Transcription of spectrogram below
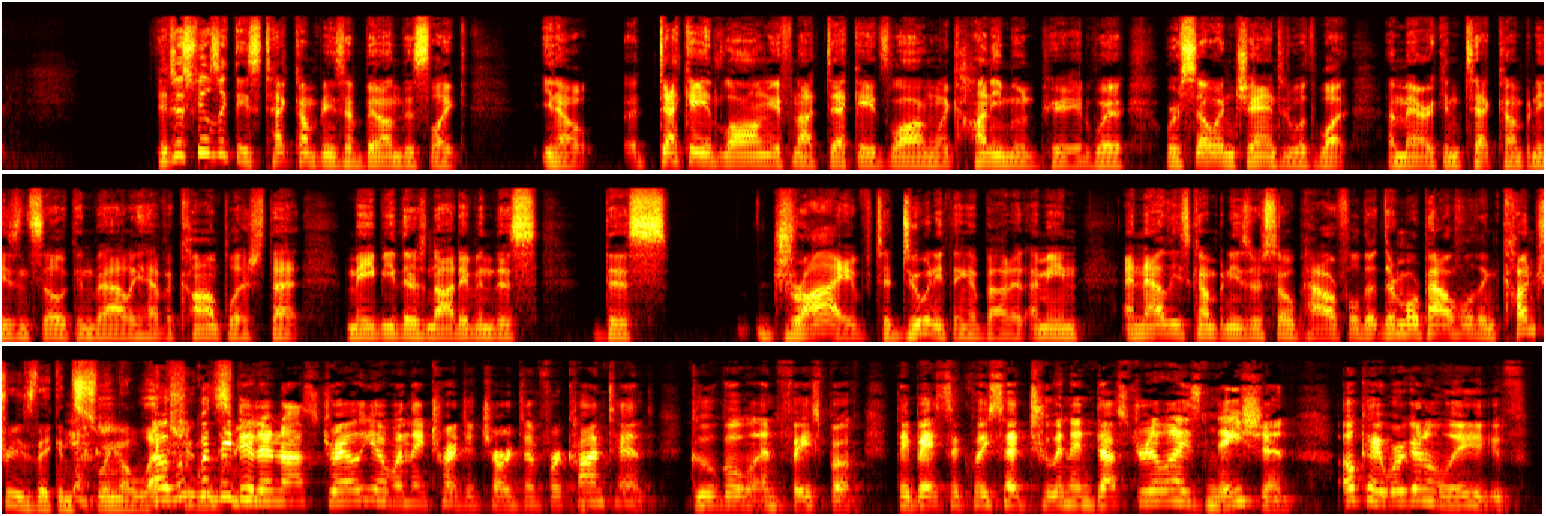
It just feels like these tech companies have been on this, like, you know, a decade long, if not decades long, like honeymoon period where we're so enchanted with what American tech companies in Silicon Valley have accomplished that maybe there's not even this this drive to do anything about it. I mean, and now these companies are so powerful that they're more powerful than countries. They can yeah. swing elections. Oh, look what they did in Australia when they tried to charge them for content. Google and Facebook. They basically said to an industrialized nation, okay, we're going to leave.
